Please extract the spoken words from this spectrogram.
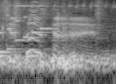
It's a close time.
